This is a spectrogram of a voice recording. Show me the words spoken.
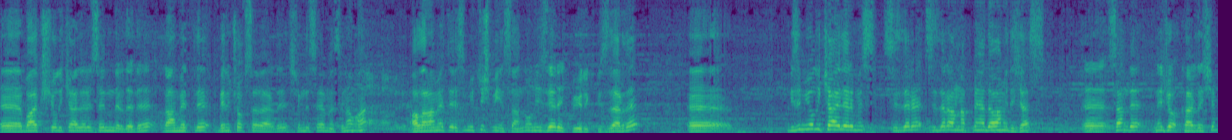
Ee, Baykuş yol hikayeleri senindir dedi. Rahmetli beni çok severdi. Şimdi sevmesin ama Allah rahmet eylesin müthiş bir insandı. Onu izleyerek büyüdük bizler de. Ee, Bizim yol hikayelerimiz sizlere sizlere anlatmaya devam edeceğiz. Ee, sen de Neco kardeşim,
